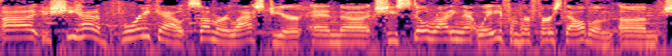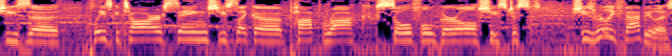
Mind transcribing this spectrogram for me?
Uh, she had a breakout summer last year, and uh, she's still riding that wave from her first album. Um, she's uh, plays guitar, sings. She's like a pop rock soulful girl. She's just she's really fabulous.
